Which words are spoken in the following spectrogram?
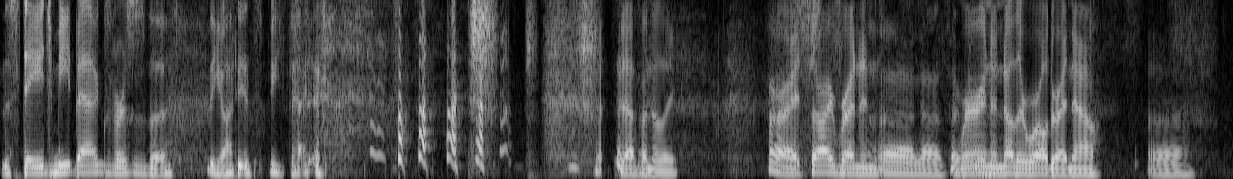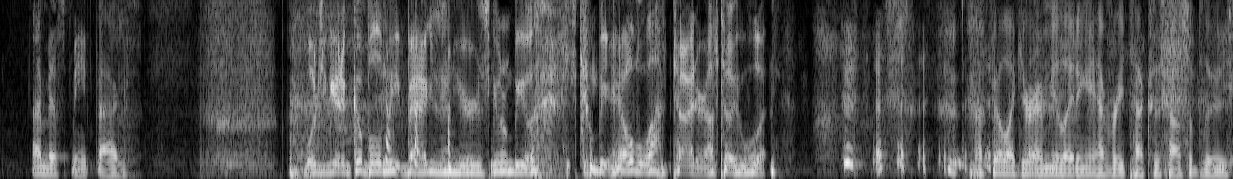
the stage meat bags versus the the audience meat bags. Definitely. All right, sorry, Brendan. uh, no, it's okay. We're in another world right now. I miss meat bags. Once you get a couple of meat bags in here, it's gonna be a, it's gonna be a hell of a lot tighter. I'll tell you what. I feel like you're emulating every Texas House of Blues.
